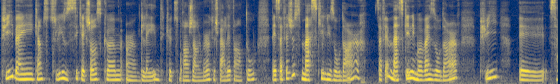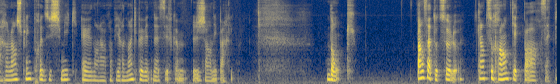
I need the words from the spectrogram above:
Puis, ben, quand tu utilises aussi quelque chose comme un glade que tu branches dans le mur, que je parlais tantôt, ben, ça fait juste masquer les odeurs. Ça fait masquer les mauvaises odeurs. Puis, euh, ça relâche plein de produits chimiques euh, dans leur environnement qui peuvent être nocifs, comme j'en ai parlé. Donc, pense à tout ça, là. Quand tu rentres quelque part, ça peut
